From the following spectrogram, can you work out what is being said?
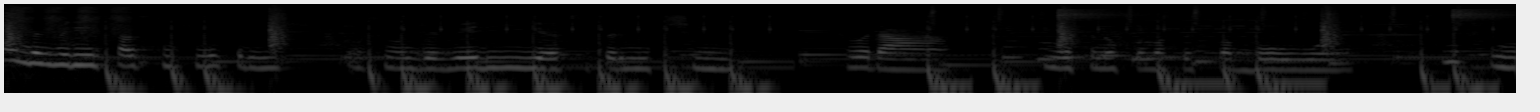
não deveria estar se sentindo triste, você não deveria se permitir chorar, que você não foi uma pessoa boa. Enfim,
